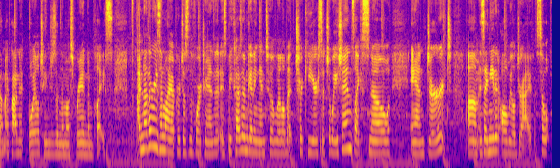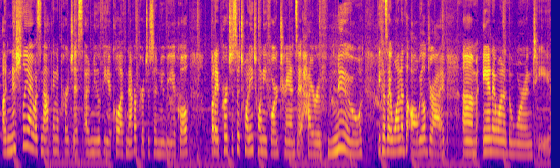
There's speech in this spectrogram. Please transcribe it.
Um, I've gotten oil changes in the most random place. Another reason why I purchased the Ford Transit is because I'm getting into a little bit trickier situations like snow and dirt um, is I needed all-wheel drive. So initially I was not gonna purchase a new vehicle. I've never purchased a new vehicle, but I purchased a 2020 Ford Transit high roof new because I wanted the all-wheel drive um, and I wanted the warranty.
